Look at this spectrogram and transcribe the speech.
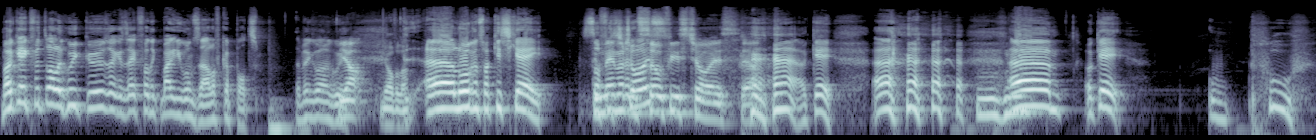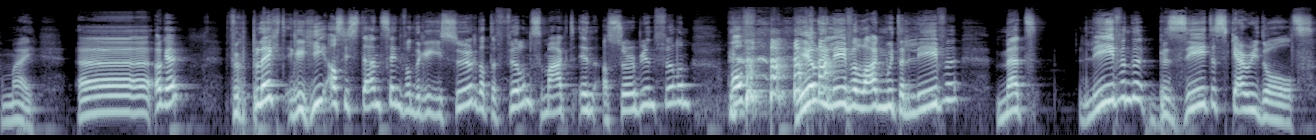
Maar kijk, ik vind het wel een goede keuze dat je zegt van ik maak die gewoon zelf kapot. Dat vind ik wel een goede. Ja, Ja, voilà. Eh, Logans, wat kies jij? mij Sophie's Choice? Sophie's Choice. Ja. Oké. Eh, ehm, Oké. Oeh, Oeh, amai. Eh, Oké. Verplicht regieassistent zijn van de regisseur dat de films maakt in A Serbian film. Of heel je leven lang moeten leven met levende, bezeten scary dolls.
